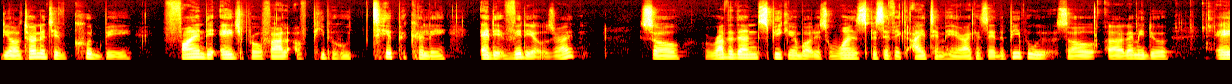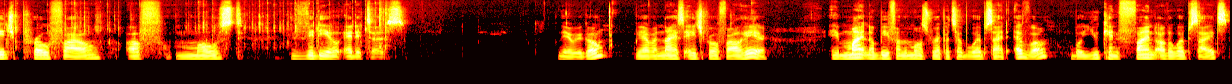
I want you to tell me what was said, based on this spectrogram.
the alternative could be find the age profile of people who typically edit videos, right? So rather than speaking about this one specific item here, I can say the people, so uh, let me do age profile of most video editors. There we go. We have a nice age profile here. It might not be from the most reputable website ever, but you can find other websites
